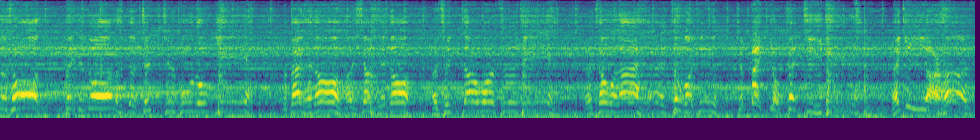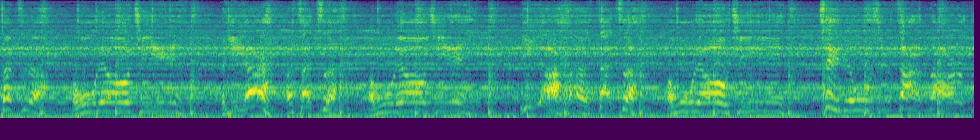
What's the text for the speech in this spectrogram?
都说没见过那真是不容易。迈开头向前走，寻找我自己，走过来走过去，这没有根据地。一二三四五六七，一二三四五六七，一二三四五六七，七六五十三二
